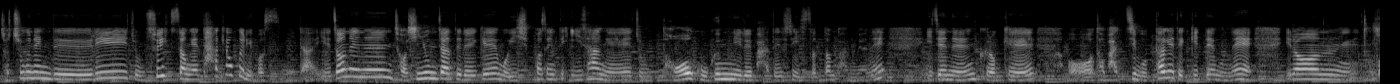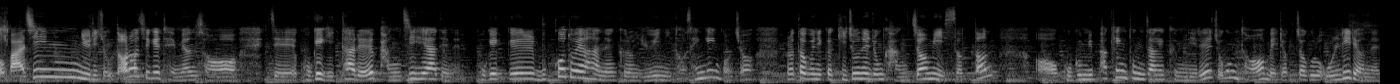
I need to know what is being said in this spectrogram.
저축은행들이 좀 수익성에 타격을 입었습니다. 예전에는 저신용자들에게 뭐 20% 이상의 좀 더 고금리를 받을 수 있었던 반면에 이제는 그렇게 어, 더 받지 못하게 됐기 때문에 이런 뭐 마진율이 좀 떨어지게 되면서 이제 고객 이탈을 방지해야 되는 고객을 묶어둬야 하는 그런 유인이 더 생긴 거죠. 그렇다 보니까 기존에 좀 강점이 있었던 어, 고금리 파킹 통장의 금리를 조금 더 매력적으로 올리려는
